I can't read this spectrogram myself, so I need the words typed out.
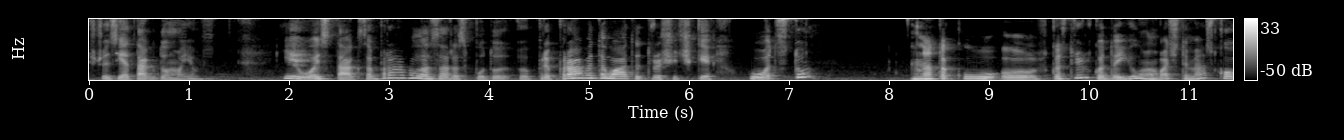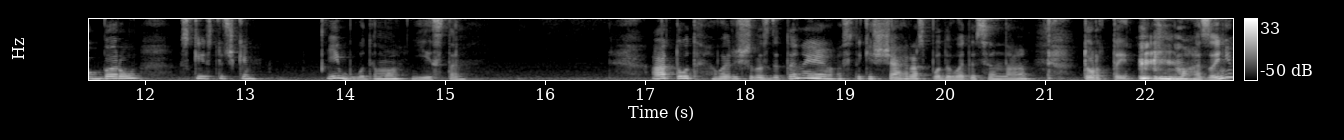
Щось я так думаю. І ось так заправила. Зараз буду е, приправи давати, трошечки оцту. На таку о, кастрюльку даю, бачите, м'яско беру з кісточки. І будемо їсти. А тут вирішила з дитиною ось таки ще раз подивитися на торти. В магазині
